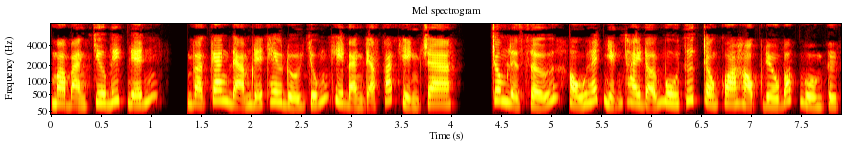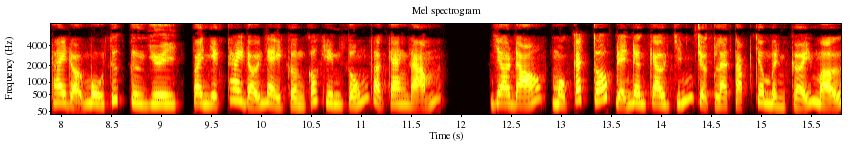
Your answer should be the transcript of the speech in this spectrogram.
mà bạn chưa biết đến và can đảm để theo đuổi chúng khi bạn đã phát hiện ra. Trong lịch sử, hầu hết những thay đổi mô thức trong khoa học đều bắt nguồn từ thay đổi mô thức tư duy và những thay đổi này cần có khiêm tốn và can đảm. Do đó, một cách tốt để nâng cao chính trực là tập cho mình cởi mở.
